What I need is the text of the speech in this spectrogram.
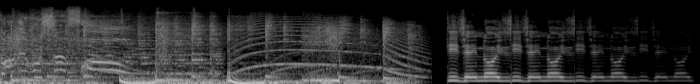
Parlez-vous ce franc DJ Noise, DJ Noise, DJ Noise, DJ Noise.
